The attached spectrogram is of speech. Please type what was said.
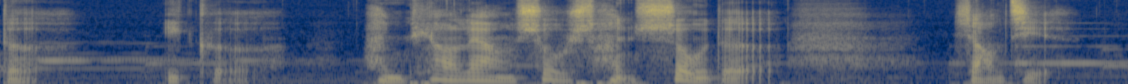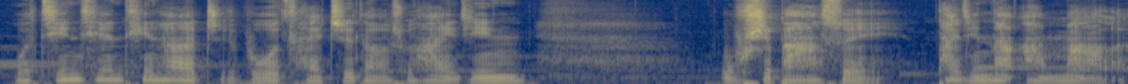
的一个很漂亮、瘦很瘦的小姐。我今天听他的直播才知道，说他已经五十八岁，他已经那阿妈了。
